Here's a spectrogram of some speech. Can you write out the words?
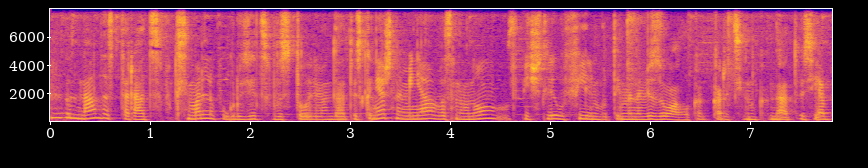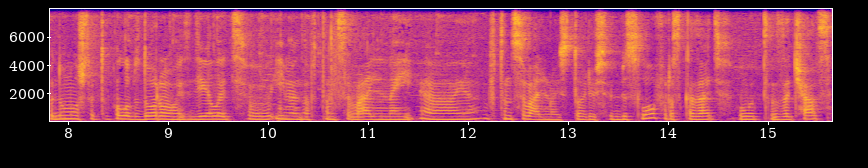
Надо стараться максимально погрузиться в историю, да. То есть, конечно, меня в основном впечатлил фильм, вот именно визуал, как картинка, да. То есть я подумала, что это было бы здорово сделать э, именно в танцевальной, э, в танцевальную историю, все без слов, рассказать вот за час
